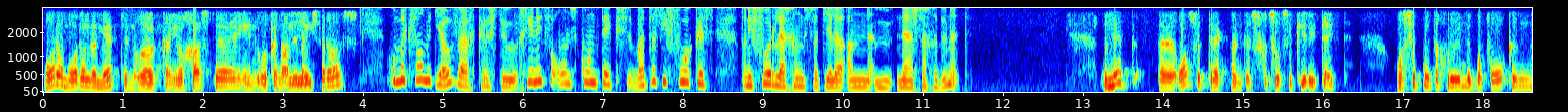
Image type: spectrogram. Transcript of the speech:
Môre môre Lenet en ook aan jou gaste en ook aan al die luisteraars. Kom ek val met jou weg Christo. Gee net vir ons konteks. Wat was die fokus van die voorleggings wat julle aan Nersa gedoen het? Net uh, ons vertrekpunt is voedselsekuriteit. Ons sit met 'n groeiende bevolking.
